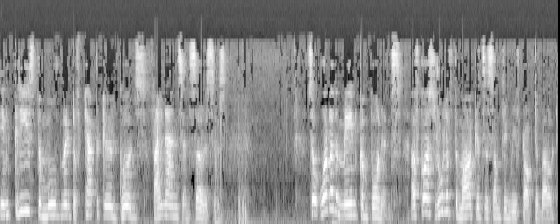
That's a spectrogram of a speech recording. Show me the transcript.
increase the movement of capital, goods, finance, and services. So, what are the main components? Of course, rule of the markets is something we've talked about.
